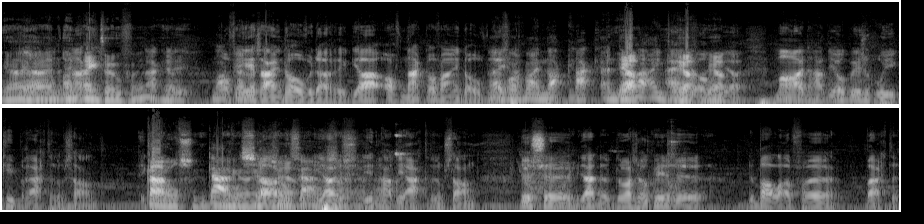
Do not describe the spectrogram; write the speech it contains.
Ja, ja, Ja, en, NAC. en Eindhoven. hè? NAC, Ja. NAC, of eerst Eindhoven dacht ik. Ja, of NAC of Eindhoven. Ja, Nee, volgens mij NAC. NAC. En daarna Eindhoven. Eindhoven, Ja, ja, ja. Maar dan had hij ook weer zo'n goede keeper achter hem staan. Ik- Karels. Karels, Ja, ja, ja, zo'n ja. Karels. Juist, die had hij achter hem staan. Dus eh, ja, er er was ook weer eh, de bal af eh wachten.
